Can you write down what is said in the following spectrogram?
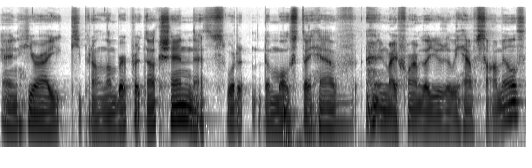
and here I keep it on lumber production. That's what the most I have in my farms. I usually have sawmills,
